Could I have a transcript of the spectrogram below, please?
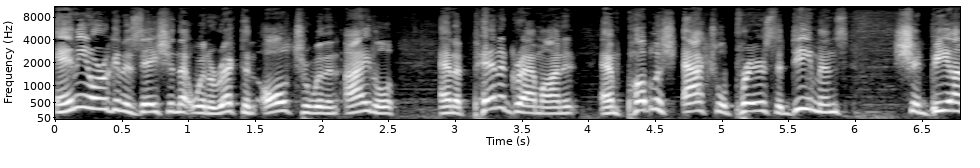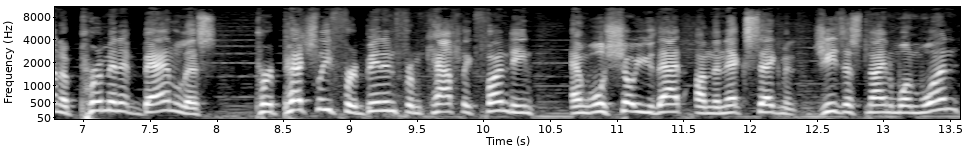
Any organization that would erect an altar with an idol and a pentagram on it and publish actual prayers to demons should be on a permanent ban list, perpetually forbidden from Catholic funding. And we'll show you that on the next segment. Jesus 911,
